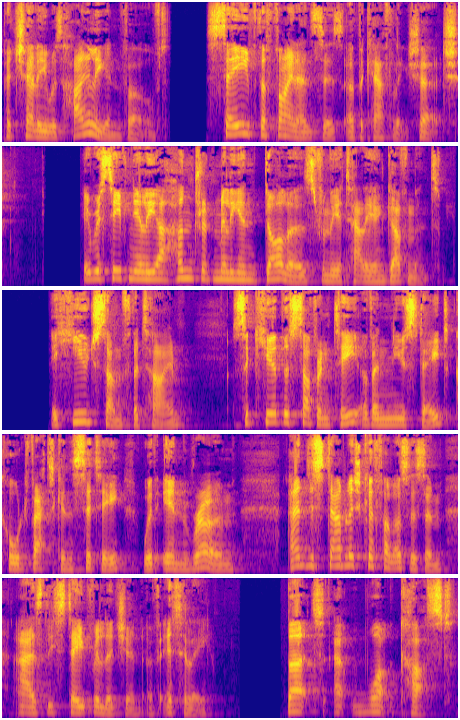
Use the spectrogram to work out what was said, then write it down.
Pacelli was highly involved, saved the finances of the Catholic Church. It received nearly $100 million from the Italian government, a huge sum for the time, secured the sovereignty of a new state called Vatican City within Rome, and established Catholicism as the state religion of Italy. But at what cost?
